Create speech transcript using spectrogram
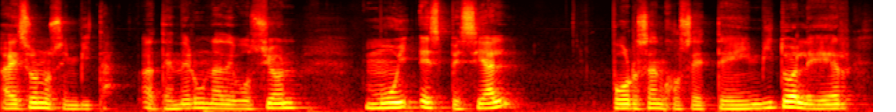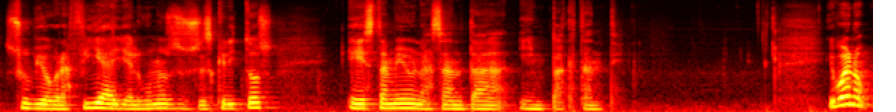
a eso nos invita, a tener una devoción muy especial por San José. Te invito a leer su biografía y algunos de sus escritos. Es también una santa impactante. Y bueno,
